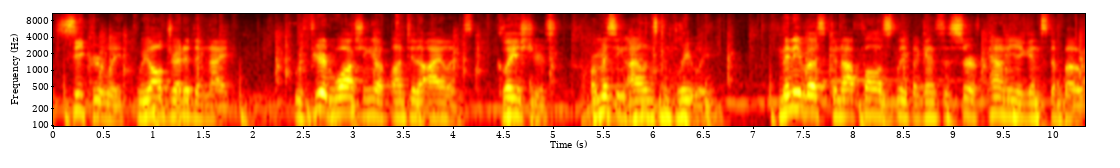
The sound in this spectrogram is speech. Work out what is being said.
Secretly, we all dreaded the night. We feared washing up onto the islands, glaciers, or missing islands completely. Many of us could not fall asleep against the surf pounding against the boat.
